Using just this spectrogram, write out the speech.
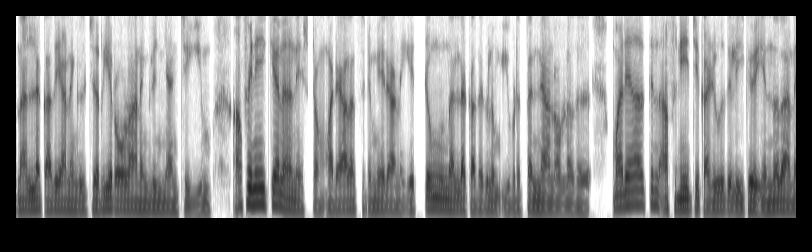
നല്ല കഥയാണെങ്കിൽ ചെറിയ റോളാണെങ്കിലും ഞാൻ ചെയ്യും. അഭിനയിക്കാനാണ് ഇഷ്ടം. മലയാള സിനിമയിലാണ് ഏറ്റവും നല്ല കഥകളും ഇവിടെ തന്നെയാണ് ഉള്ളത് മലയാളത്തിൽ അഭിനയിച്ച് കഴിവ് തെളിയിക്കുക എന്നതാണ്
